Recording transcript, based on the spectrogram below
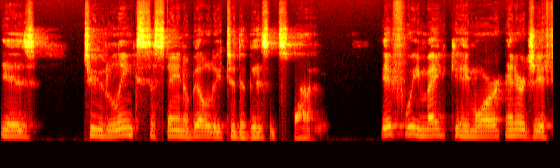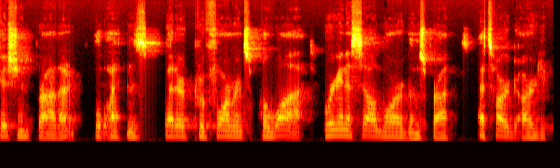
is to link sustainability to the business value. If we make a more energy efficient product that has better performance per watt, we're going to sell more of those products. That's hard to argue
